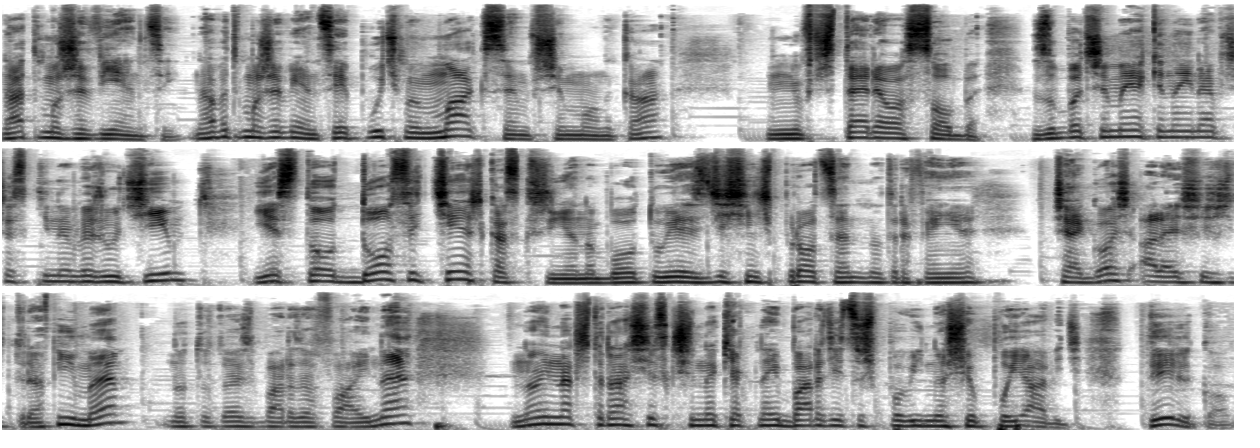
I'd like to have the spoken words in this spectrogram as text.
nawet może więcej. Nawet może więcej. Pójdźmy maksem w Szymonka mm, w cztery osoby. Zobaczymy, jakie najlepsze skiny wyrzuci. Jest to dosyć ciężka skrzynia, no bo tu jest 10% na trafienie czegoś, ale jeśli trafimy, no to to jest bardzo fajne. No i na 14 skrzynek jak najbardziej coś powinno się pojawić. Tylko,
